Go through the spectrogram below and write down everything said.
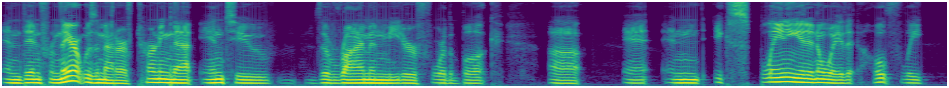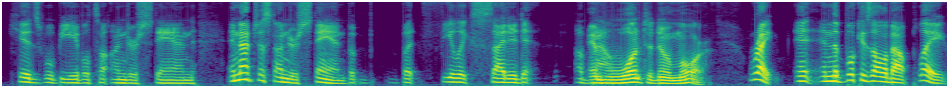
and then from there, it was a matter of turning that into the rhyme and meter for the book uh, and, and explaining it in a way that hopefully kids will be able to understand and not just understand, but but feel excited about And want to know more. Right. And, and the book is all about play.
